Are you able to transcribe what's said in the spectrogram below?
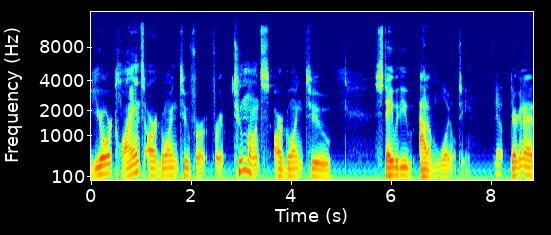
Your clients are going to for for two months are going to stay with you out of loyalty Yep. they're gonna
